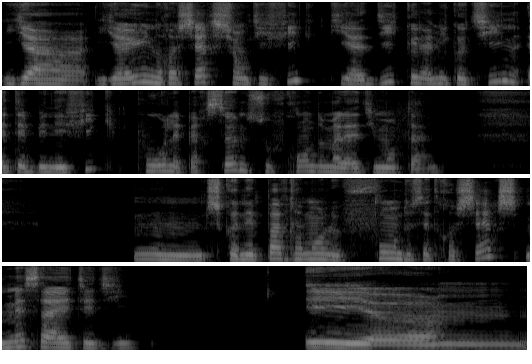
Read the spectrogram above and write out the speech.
il y a eu une recherche scientifique qui a dit que la nicotine était bénéfique pour les personnes souffrant de maladies mentales. Hmm, je connais pas vraiment le fond de cette recherche, mais ça a été dit. Et, euh,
